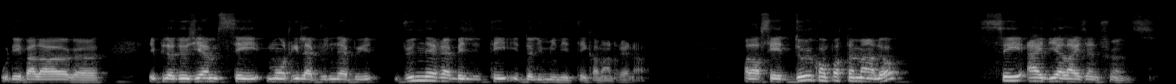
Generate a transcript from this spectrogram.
ou des valeurs. Euh, et puis le deuxième, c'est montrer de la vulnérabilité et de l'humilité comme entraîneur. Alors, ces deux comportements-là, c'est Idealized Influence.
